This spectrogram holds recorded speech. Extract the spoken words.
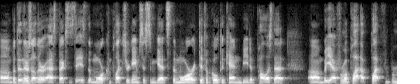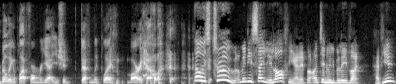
Um, but then there's other aspects. Is, is the more complex your game system gets the more difficult it can be to polish that. Um, but yeah from a plat, plat from building a platformer yeah you should definitely play mario. No, it's true. I mean, you're laughing at it, but I genuinely believe, like, have you?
